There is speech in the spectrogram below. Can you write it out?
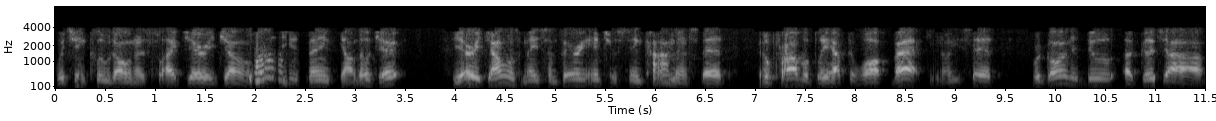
which include owners like Jerry Jones, do you think, although Jerry, Jerry Jones made some very interesting comments that he'll probably have to walk back. You know, he said, we're going to do a good job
